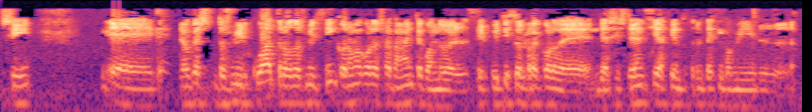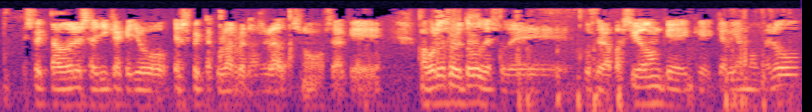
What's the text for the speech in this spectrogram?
sí, eh, creo que es 2004 o 2005, no me acuerdo exactamente, cuando el circuito hizo el récord de, de asistencia, 135.000 espectadores allí, que aquello era espectacular ver las gradas, ¿no? O sea que me acuerdo sobre todo de eso, de, pues de la pasión que, que, que había en Montmeló.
